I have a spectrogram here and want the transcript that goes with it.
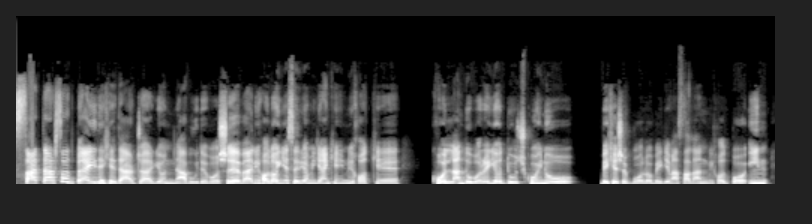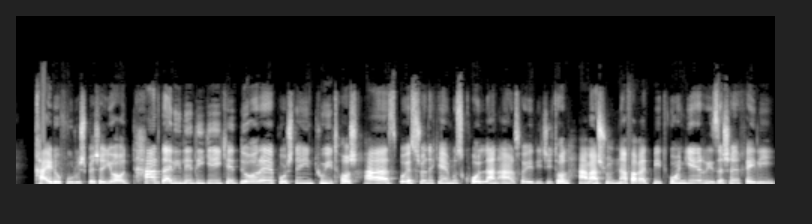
صد درصد بعیده که در جریان نبوده باشه ولی حالا یه سریا میگن که این می‌خواد که کلا دوباره یا دوج کوین رو بکشه بالا بگه مثلا می‌خواد با این خرید و فروش بشه یا هر دلیل دیگه ای که داره پشت این توییت هاش هست باعث شده که امروز کلا ارزهای دیجیتال همشون نه فقط بیت کوین یه ریزش خیلی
